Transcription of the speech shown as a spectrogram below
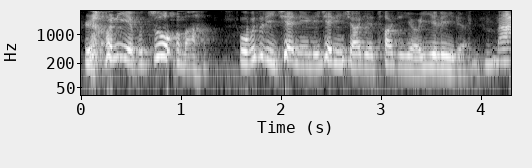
然后你也不做嘛，我不是李倩玲，李倩玲小姐超级有毅力的，妈。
